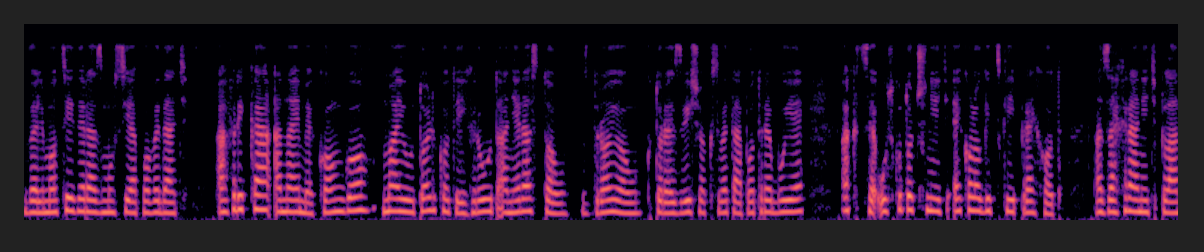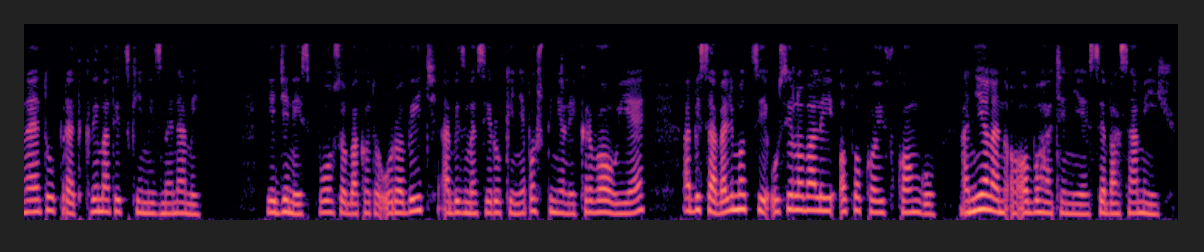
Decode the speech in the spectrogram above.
Veľmoci teraz musia povedať, Afrika a najmä Kongo majú toľko tých rúd a nerastov, zdrojov, ktoré zvyšok sveta potrebuje, ak chce uskutočniť ekologický prechod a zachrániť planétu pred klimatickými zmenami. Jediný spôsob, ako to urobiť, aby sme si ruky nepošpinili krvou, je, aby sa veľmoci usilovali o pokoj v Kongu a nielen o obohatenie seba samých.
